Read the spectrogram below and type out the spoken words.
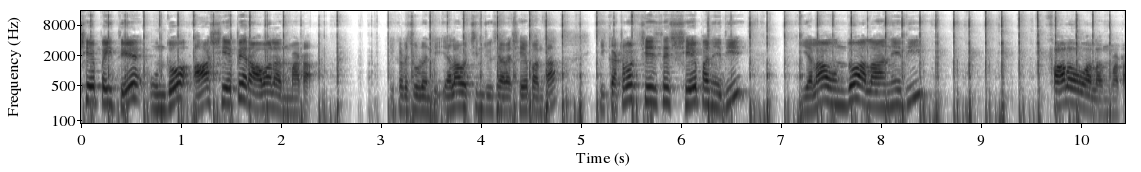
షేప్ అయితే ఉందో ఆ షేపే రావాలన్నమాట. ఇక్కడ చూడండి ఎలా వచ్చింది చూసారా షేప్ అంతా? ఈ కట్ వర్క్ చేసే షేప్ అనేది ఎలా ఉందో అలా అనేది ఫాలో అవ్వాలన్నమాట.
